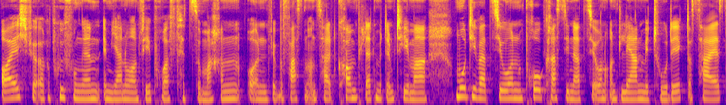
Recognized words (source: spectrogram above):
euch für eure Prüfungen im Januar und Februar fit zu machen. Und wir befassen uns halt komplett mit dem Thema Motivation, Prokrastination und Lernmethodik. Das heißt,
